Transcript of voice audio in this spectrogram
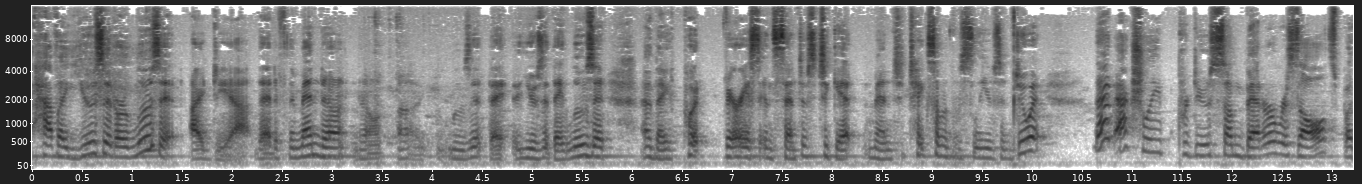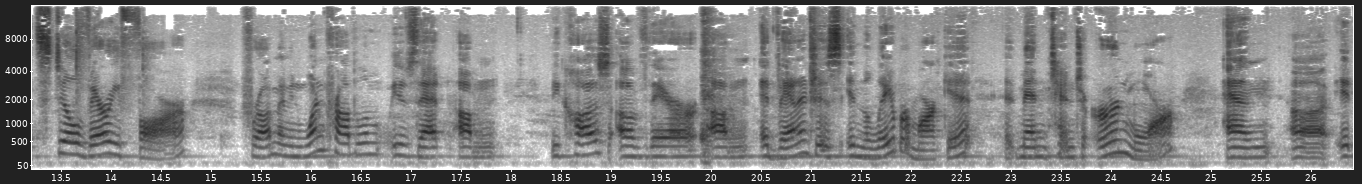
have a use it or lose it idea that if the men don't, don't uh, lose it, they use it, they lose it, and they put various incentives to get men to take some of those leaves and do it. That actually produced some better results, but still very far from. I mean, one problem is that um, because of their um, advantages in the labor market, men tend to earn more, and uh, it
